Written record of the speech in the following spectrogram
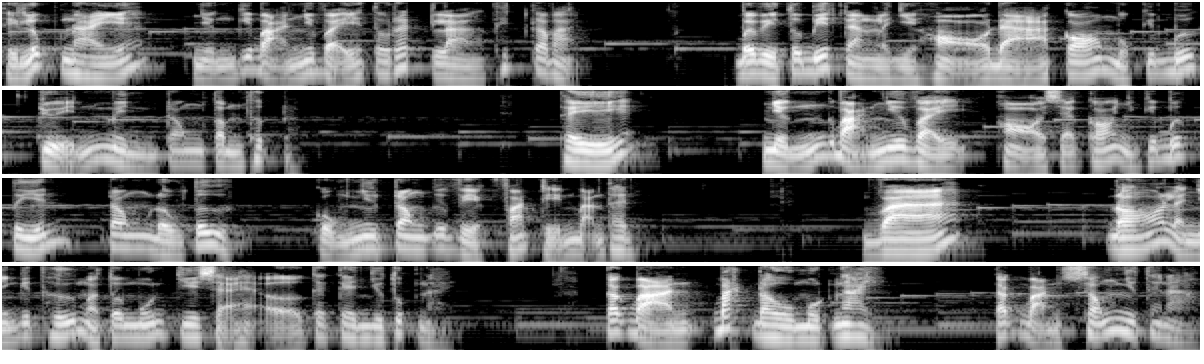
Thì lúc này á, những cái bạn như vậy tôi rất là thích các bạn. Bởi vì tôi biết rằng là gì, họ đã có một cái bước chuyển mình trong tâm thức rồi. Thì những bạn như vậy, họ sẽ có những cái bước tiến trong đầu tư cũng như trong cái việc phát triển bản thân. Và đó là những cái thứ mà tôi muốn chia sẻ ở cái kênh youtube này các bạn bắt đầu một ngày. Các bạn sống như thế nào?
